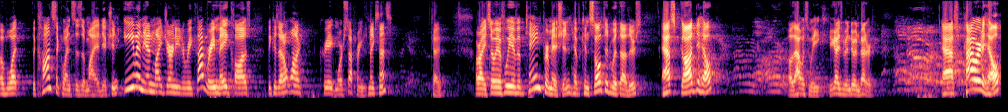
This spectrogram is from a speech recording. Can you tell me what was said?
of what the consequences of my addiction, even in my journey to recovery, may cause because I don't want to create more suffering. Does it make sense? Okay. All right, so if we have obtained permission, have consulted with others, asked God to help. Oh, that was weak. You guys have been doing better asked power to help,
